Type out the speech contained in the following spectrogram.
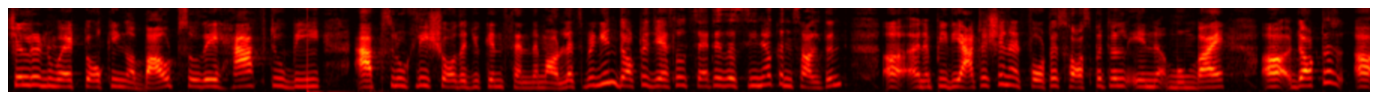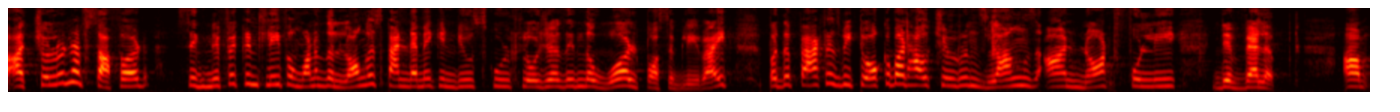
children we're talking about. So they have to be absolutely sure that you can send them out. Let's bring in Dr. Jesal Sheth is a senior consultant uh, and a pediatrician at Fortis Hospital in Mumbai. Uh, doctors, uh, our children have suffered significantly from one of the longest pandemic induced school closures in the world, possibly, right? But the fact is, we talk about how children's lungs are not fully developed. Um,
